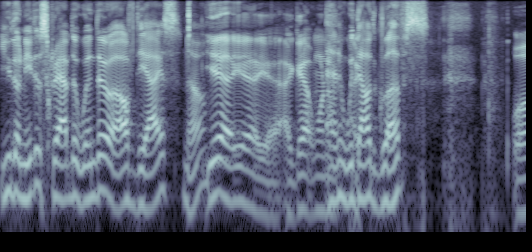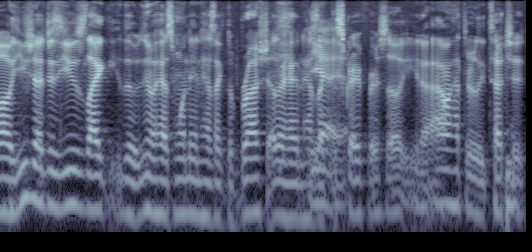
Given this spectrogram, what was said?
You don't need to scrap the window off the ice, no? Yeah, yeah, yeah. I got one. And I- without gloves? well, usually I just use like the you know it has one end has like the brush, other hand has Yeah, like the yeah. scraper, so you know I don't have to really touch it.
